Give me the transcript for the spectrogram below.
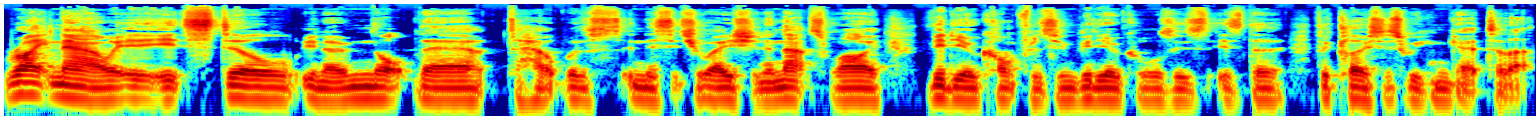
right now, it, it's still, you know, not there to help us in this situation. And that's why video conferencing, video calls is, is the, the closest we can get to that.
